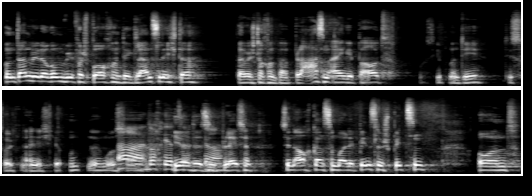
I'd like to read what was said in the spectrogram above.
Und dann wiederum, wie versprochen, die Glanzlichter. Da habe ich noch ein paar Blasen eingebaut. Wo sieht man die? Die sollten eigentlich hier unten irgendwo Ah, sein. doch, jetzt, Hier, das genau. Bläschen. Sind auch ganz normale Pinselspitzen. Und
